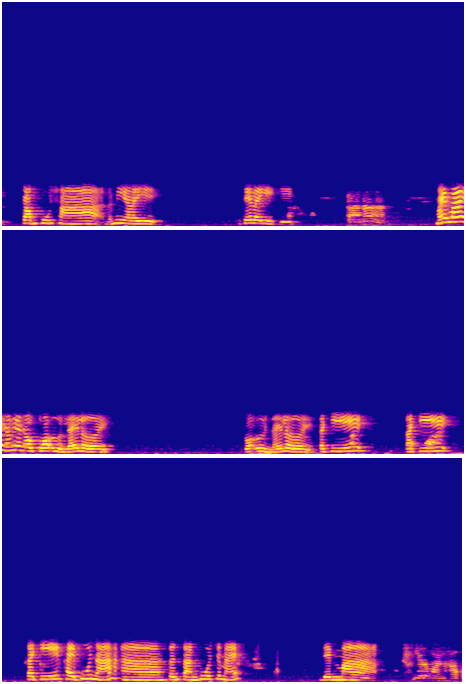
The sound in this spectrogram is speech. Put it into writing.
ซกัมพูชา แล้วมีอะไรอีก ประเทศอะไรอีกดีกาหน้า ไม่ไม่นักเรียนเอาตัวอื่นได้เลย ตัวอื่นได้เลยตะกี้ตะกี้ตะกี้ใครพูดนะ อ่าซันซันพูดใช่ไหมเดนมาร์กเยอรมันครับ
